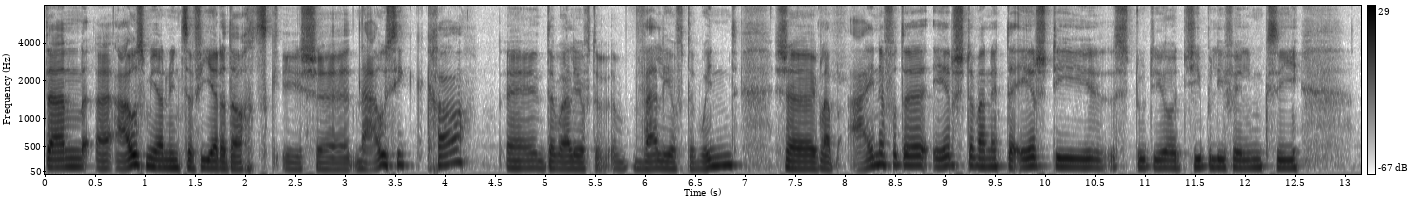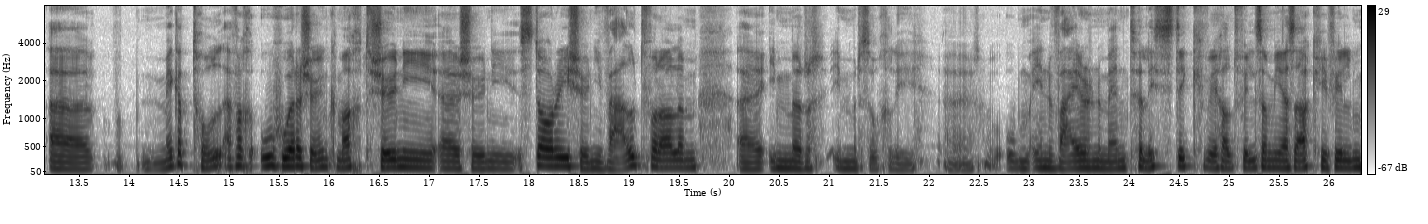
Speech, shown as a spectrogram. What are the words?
dann äh, aus dem Jahr 1984 ist äh, Nausicaa äh, in The Valley of the, Valley of the Wind. ist, äh, glaube einer von der ersten, wenn nicht der erste Studio Ghibli-Film. Äh, mega toll, einfach auch schön gemacht, schöne, äh, schöne Story, schöne Welt vor allem, äh, immer, immer so ein bisschen äh, um Environmentalistic, wie halt viele so Miyazaki-Filme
